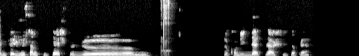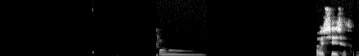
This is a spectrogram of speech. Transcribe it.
Tu me fais juste un petit test de, de conduite d'attelage, s'il te plaît. Réussi cette fois.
